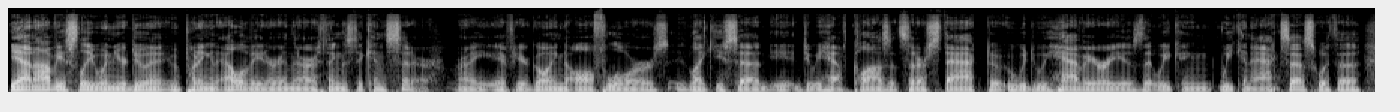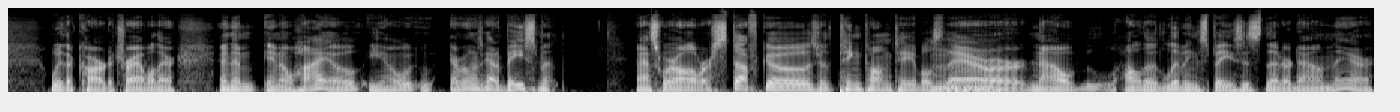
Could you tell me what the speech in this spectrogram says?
Yeah, and obviously when you're doing putting an elevator in there are things to consider, right? If you're going to all floors, like you said, do we have closets that are stacked? Do we- do we have areas that we can we can access with a with a car to travel there? And then in Ohio, you know, everyone's got a basement. That's where all of our stuff goes, or the ping pong tables there, mm-hmm. or now all the living spaces that are down there.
